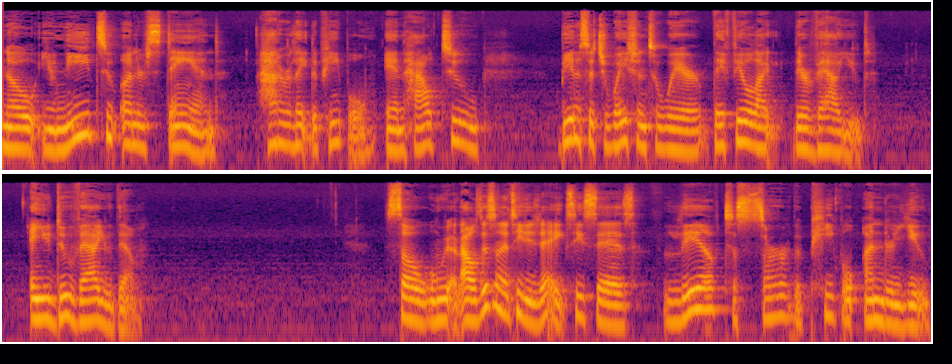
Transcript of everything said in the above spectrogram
know, you need to understand how to relate to people and how to be in a situation to where they feel like they're valued and you do value them. So when we, I was listening to TD Jakes, he says, live to serve the people under you.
